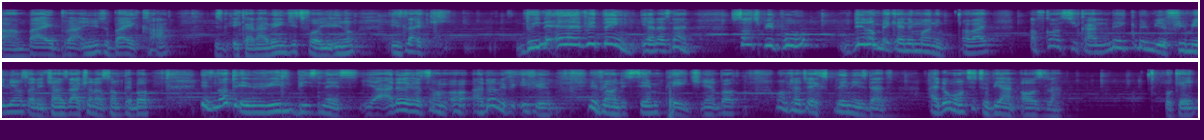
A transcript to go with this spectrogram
um, buy brand you need to buy a car. He can arrange it for you you know? It's like doing everything you understand such people they don't make any money all right? Of course you can make maybe a few millions on a transaction or something but it's not a real business. Yeah i don't know some uh, i don't know if, if you if you're on the same page know but what i'm trying to explain is that i don't want you to be an hustler okay?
